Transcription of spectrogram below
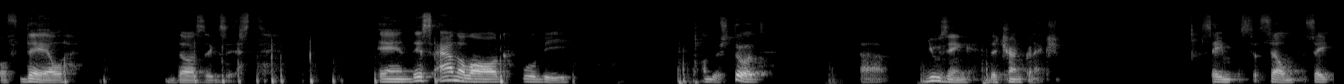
of del does exist. And this analog will be understood uh, using the Chern connection. Say, say,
